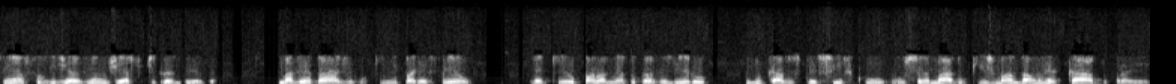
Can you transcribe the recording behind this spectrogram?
senso e de haver um gesto de grandeza. Na verdade, o que me pareceu é que o parlamento brasileiro e no caso específico o Senado, quis mandar um recado para ele.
